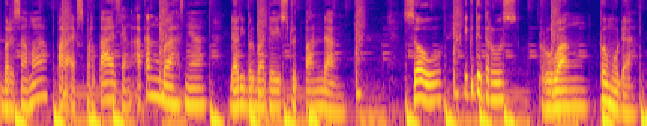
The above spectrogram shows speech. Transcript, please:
bersama para expertise yang akan membahasnya dari berbagai sudut pandang. So, ikuti terus Ruang Pemuda.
